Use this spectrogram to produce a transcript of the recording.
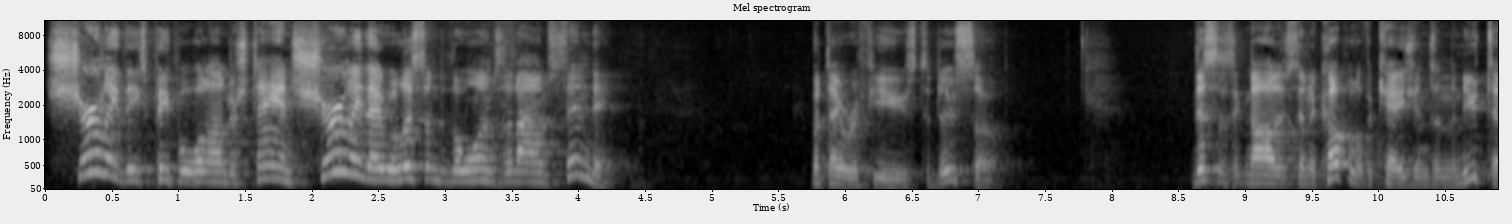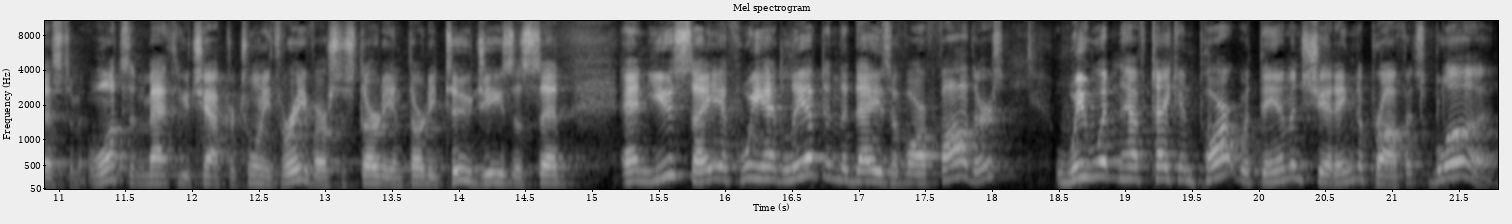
surely these people will understand. Surely they will listen to the ones that I am sending. But they refused to do so. This is acknowledged in a couple of occasions in the New Testament. Once in Matthew chapter 23, verses 30 and 32, Jesus said, And you say, if we had lived in the days of our fathers, we wouldn't have taken part with them in shedding the prophet's blood.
